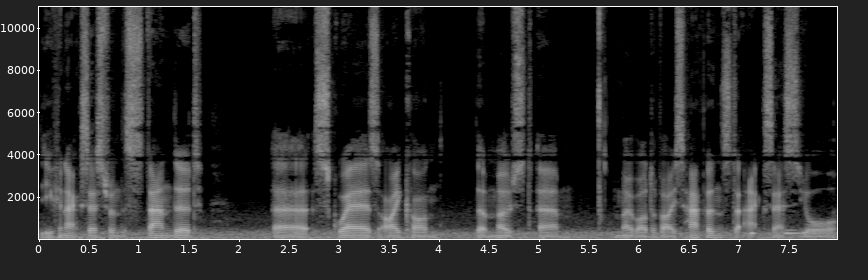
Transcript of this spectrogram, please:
that you can access from the standard uh, squares icon that most um, mobile device happens to access your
